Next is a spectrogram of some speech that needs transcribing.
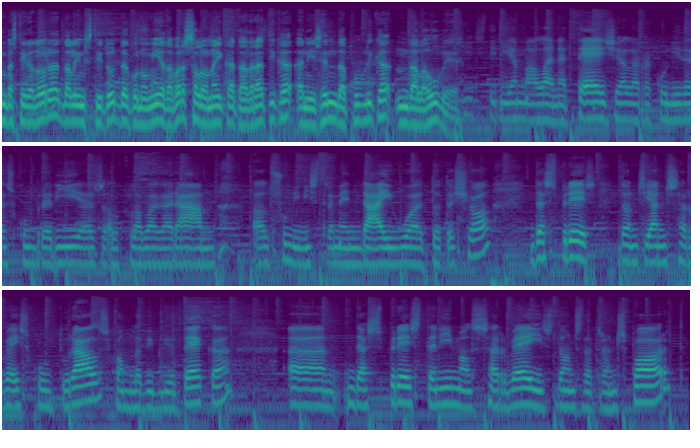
investigadora de l'Institut d'Economia de Barcelona i catedràtica en Hisenda Pública de la UB. diríem, a la neteja, la recollida d'escombraries, el clavegaram, el subministrament d'aigua, tot això. Després doncs, hi ha serveis culturals, com la biblioteca. Eh, després tenim els serveis doncs, de transport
